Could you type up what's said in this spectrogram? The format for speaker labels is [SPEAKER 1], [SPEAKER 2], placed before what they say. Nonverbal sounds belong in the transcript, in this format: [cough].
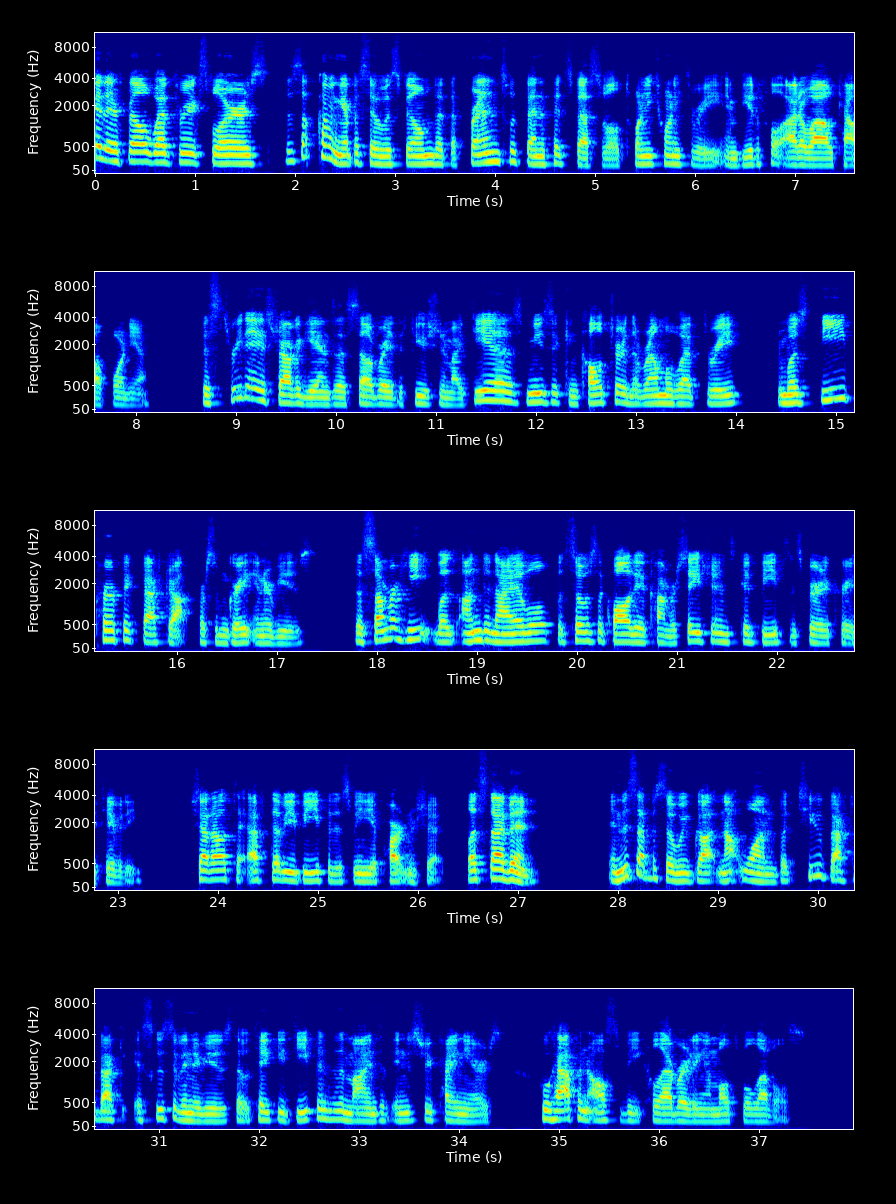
[SPEAKER 1] Hey there, fellow Web3 explorers. This upcoming episode was filmed at the Friends with Benefits Festival 2023 in beautiful Idlewild, California. This three day extravaganza celebrated the fusion of ideas, music, and culture in the realm of Web3 and was the perfect backdrop for some great interviews. The summer heat was undeniable, but so was the quality of conversations, good beats, and spirit of creativity. Shout out to FWB for this media partnership. Let's dive in. In this episode, we've got not one, but two back to back exclusive interviews that will take you deep into the minds of industry pioneers who happen to also be collaborating on multiple levels.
